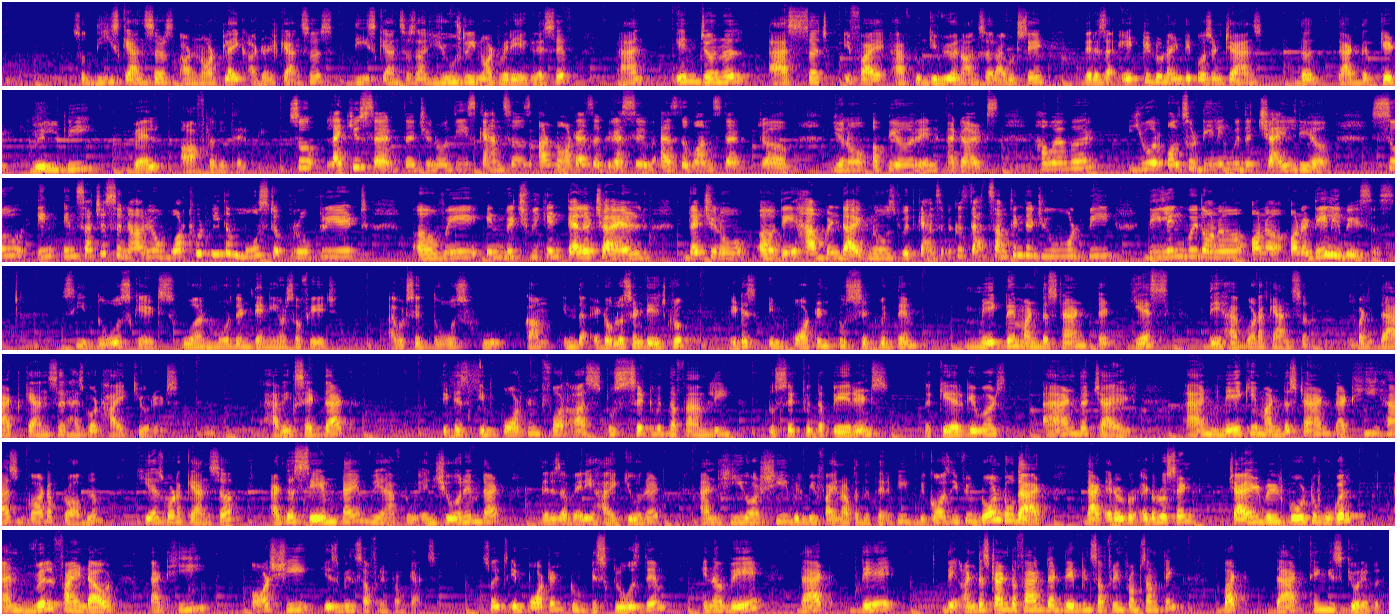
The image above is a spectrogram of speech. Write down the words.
so these cancers are not like adult cancers. These cancers are usually not very aggressive. And in general, as such, if I have to give you an answer, I would say there is a 80 to 90% chance that, that the kid will be well after the therapy. So, like you said, that you know these cancers are not as aggressive as the ones that uh, you know appear in adults. However, you are also dealing with a child here. So in in such a scenario what would be the most appropriate uh, way in which we can tell a child that you know uh, they have been diagnosed with cancer? Because that's something that you would be dealing with on a on a on a daily basis. See those kids who are more than 10 years of age i would say those who come in the adolescent age group it is important to sit with them make them understand that yes they have got a cancer but that cancer has got high cure rates. Mm-hmm. Having said that, it is important for us to sit with the family, to sit with the parents, the caregivers, and the child and make him understand that he has got a problem, he has got a cancer. At the same time, we have to ensure him that there is a very high cure rate and he or she will be fine after the therapy because if you don't do that that adolescent child will go to google and will find out that he or she is been suffering from cancer so it's important to disclose them in a way that they they understand the fact that they've been suffering from something but that thing is curable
